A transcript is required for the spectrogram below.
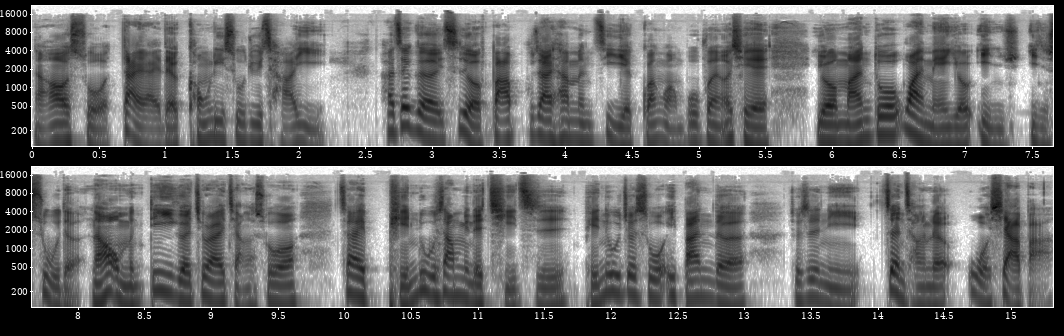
然后所带来的空力数据差异。它这个是有发布在他们自己的官网部分，而且有蛮多外媒有引引述的。然后我们第一个就来讲说，在平路上面的骑姿，平路就是说一般的，就是你正常的握下巴。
